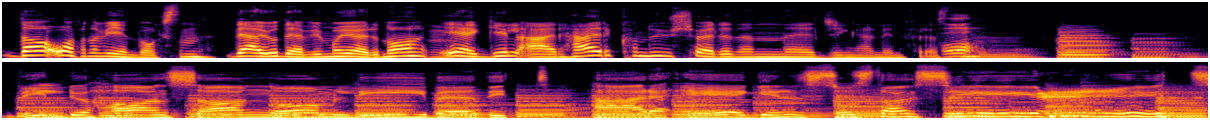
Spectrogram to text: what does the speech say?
Da åpner vi innboksen. Det er jo det vi må gjøre nå. Mm. Egil er her. Kan du kjøre den eh, jingeren din, forresten? Vil du ha en sang om livet ditt? Her er Egils onsdagshit.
